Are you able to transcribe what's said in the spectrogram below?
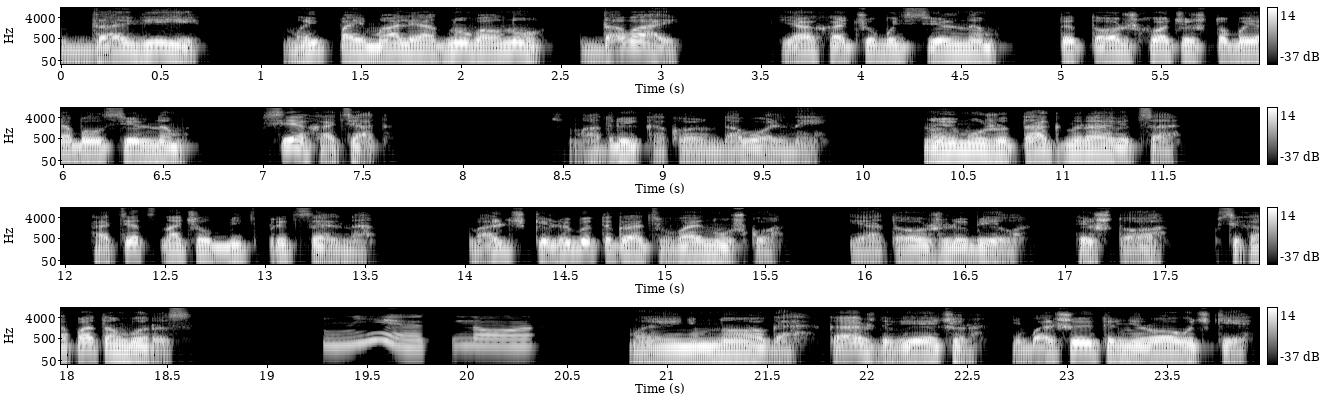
дави! Мы поймали одну волну, давай! Я хочу быть сильным, ты тоже хочешь, чтобы я был сильным. Все хотят. Смотри, какой он довольный. Ну ему же так нравится. Отец начал бить прицельно. Мальчики любят играть в войнушку. Я тоже любил. И что, психопатом вырос? Нет, но... Мы немного, каждый вечер, небольшие тренировочки.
